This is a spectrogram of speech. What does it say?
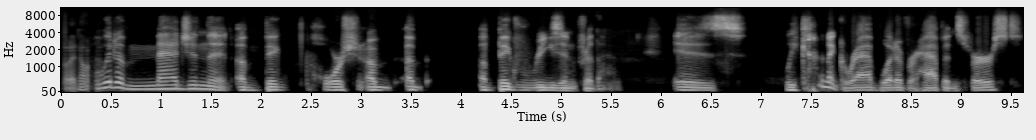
but I don't I would imagine that a big portion, a, a, a big reason for that is we kind of grab whatever happens first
